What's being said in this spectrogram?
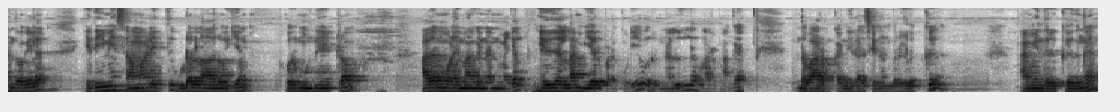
அந்த வகையில் எதையுமே சமாளித்து உடல் ஆரோக்கியம் ஒரு முன்னேற்றம் அதன் மூலயமாக நன்மைகள் இதெல்லாம் ஏற்படக்கூடிய ஒரு நல்ல வாரமாக இந்த வாரம் கன்னிராசி நண்பர்களுக்கு அமைந்திருக்குதுங்க.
